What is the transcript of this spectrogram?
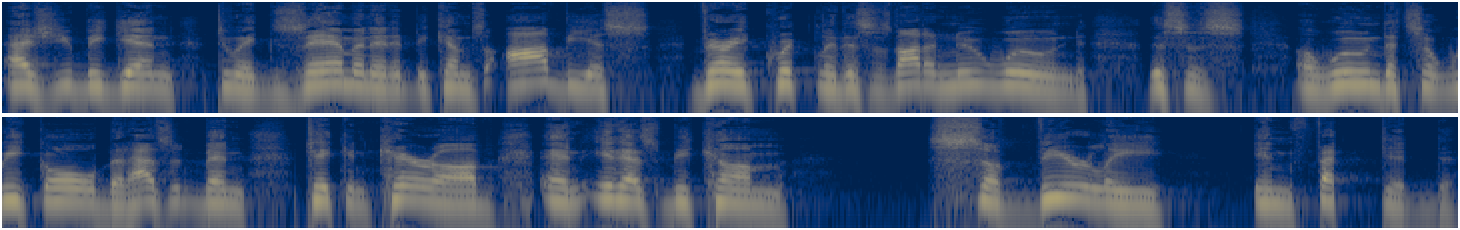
as you begin to examine it, it becomes obvious very quickly this is not a new wound. This is a wound that's a week old that hasn't been taken care of, and it has become severely infected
